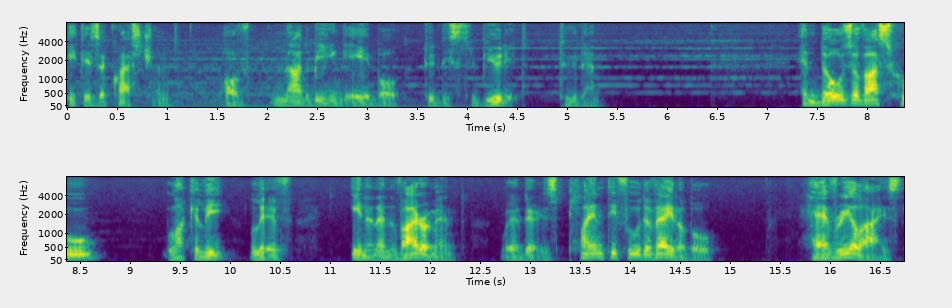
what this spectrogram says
it is a question of not being able to distribute it to them. And those of us who luckily live in an environment where there is plenty food available have realized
